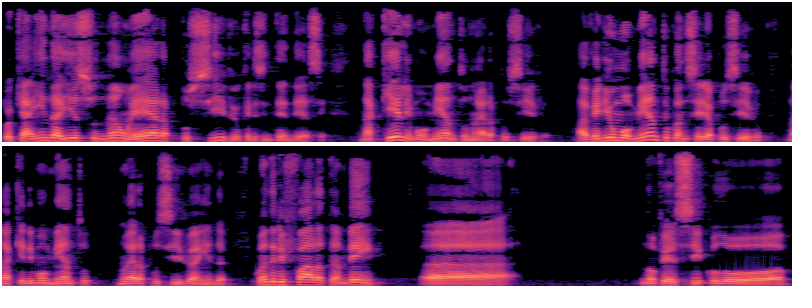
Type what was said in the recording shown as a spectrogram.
Porque ainda isso não era possível que eles entendessem. Naquele momento não era possível. Haveria um momento quando seria possível. Naquele momento não era possível ainda. Quando ele fala também uh, no versículo.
